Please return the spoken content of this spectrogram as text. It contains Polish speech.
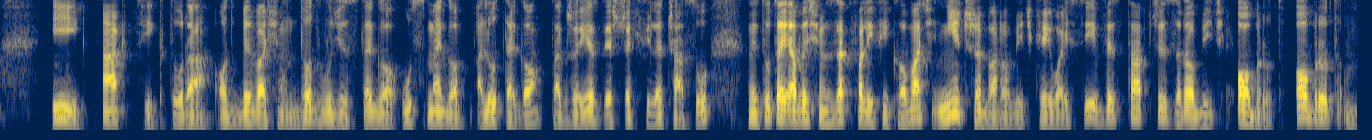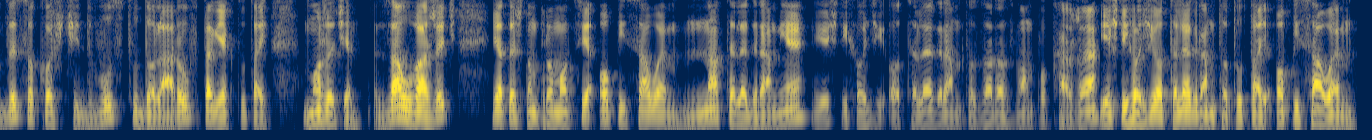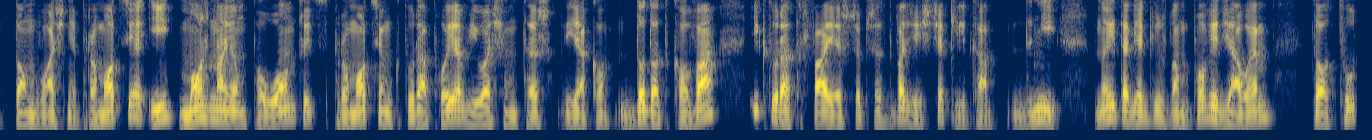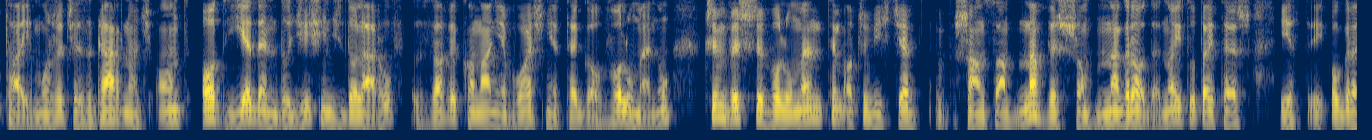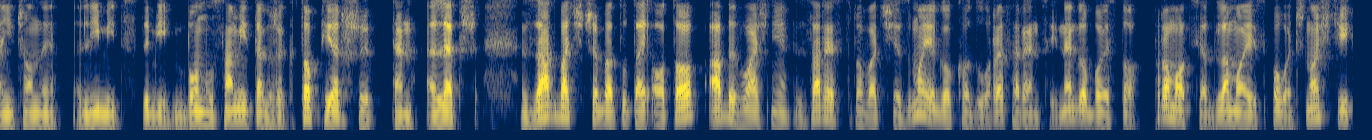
i akcji, która odbywa się do 28 lutego, także jest jeszcze chwilę czasu. No i tutaj, aby się zakwalifikować, nie trzeba robić KYC, wystarczy zrobić obrót. Obrót w wysokości 200 dolarów, tak jak tutaj możecie zauważyć. Ja też tą promocję opisałem na Telegramie. Jeśli chodzi o Telegram, to zaraz Wam pokażę. Jeśli chodzi o Telegram, to tutaj opisałem tą właśnie promocję i można ją połączyć z promocją, która pojawiła się też jako dodatkowa i która trwa jeszcze przez dwadzieścia kilka dni. No i tak jak już Wam powiedziałem, to tutaj możecie zgarnąć od, od 1 do 10 dolarów za wykonanie właśnie tego wolumenu. Czym wyższy wolumen, tym oczywiście szansa na wyższą nagrodę. No i tutaj też jest ograniczony limit z tymi bonusami, także kto pierwszy, ten lepszy. Zadbać trzeba tutaj o to, aby właśnie zarejestrować się z mojego kodu referencyjnego, bo jest to promocja dla mojej społeczności.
